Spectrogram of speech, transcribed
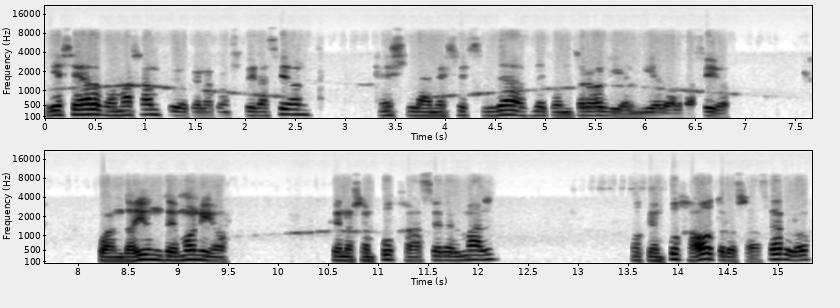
Y ese algo más amplio que la conspiración es la necesidad de control y el miedo al vacío. Cuando hay un demonio que nos empuja a hacer el mal o que empuja a otros a hacerlo,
